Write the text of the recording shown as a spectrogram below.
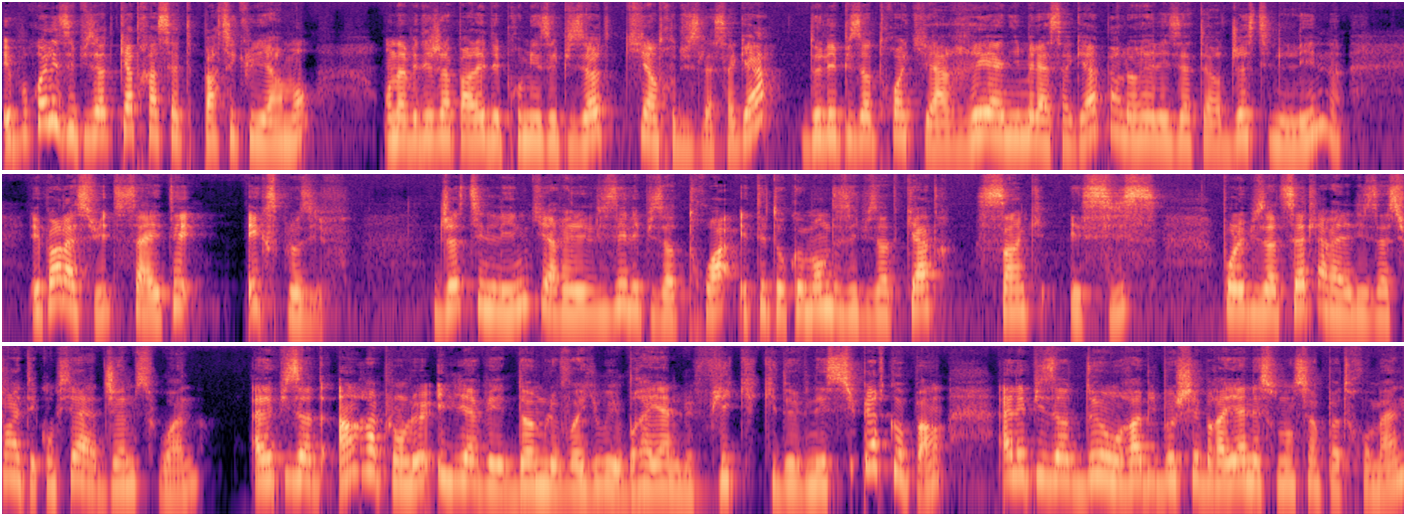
Et pourquoi les épisodes 4 à 7 particulièrement? On avait déjà parlé des premiers épisodes qui introduisent la saga, de l'épisode 3 qui a réanimé la saga par le réalisateur Justin Lin, et par la suite ça a été explosif. Justin Lin, qui a réalisé l'épisode 3, était aux commandes des épisodes 4, 5 et 6. Pour l'épisode 7, la réalisation a été confiée à James Wan. À l'épisode 1, rappelons-le, il y avait Dom le voyou et Brian le flic qui devenaient super copains. À l'épisode 2, on rabibochait Brian et son ancien pote Roman.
